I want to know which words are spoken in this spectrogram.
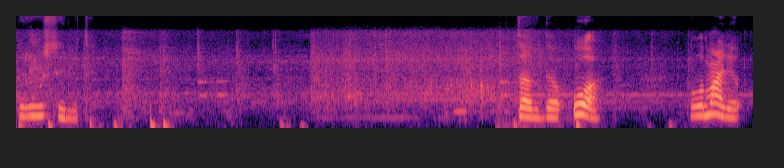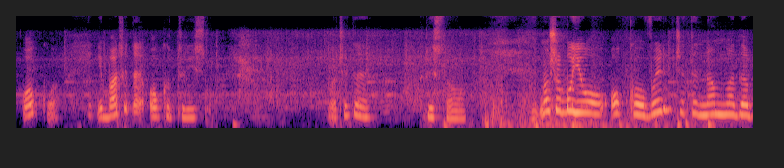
переусилити. Так, да. О! Поламали око. І бачите, око тріснуло. Бачите? Тріснуло. Ну, щоб його око вилічити, нам треба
